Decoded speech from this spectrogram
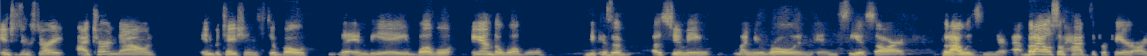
interesting story. I turned down invitations to both the NBA bubble and the wubble because of assuming my new role in, in CSR. But I was there. But I also had to prepare our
